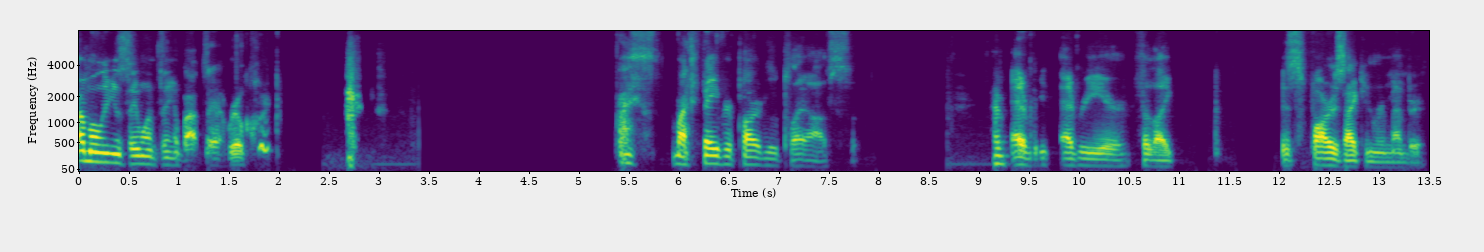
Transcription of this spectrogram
I'm only gonna say one thing about that real quick. My, my favorite part of the playoffs I've- every every year for like as far as I can remember.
